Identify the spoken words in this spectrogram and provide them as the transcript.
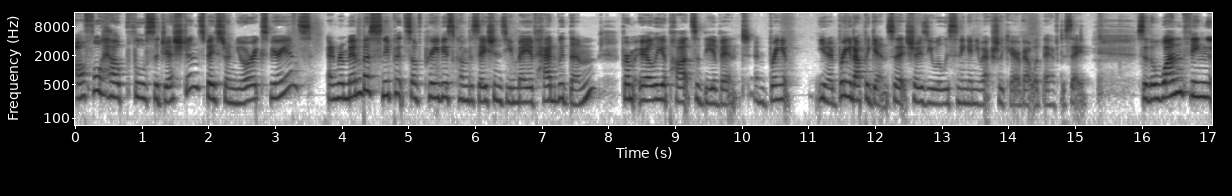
Offer helpful suggestions based on your experience, and remember snippets of previous conversations you may have had with them from earlier parts of the event. And bring it you know bring it up again so that shows you were listening and you actually care about what they have to say. So the one thing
